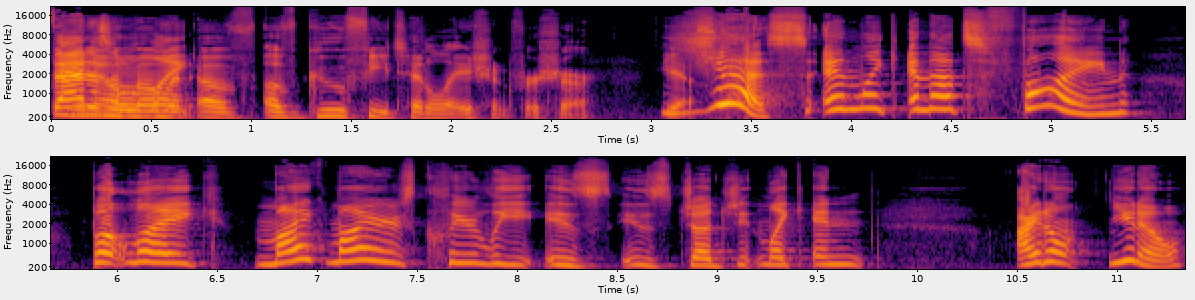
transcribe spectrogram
that is know, a moment like, of of goofy titillation for sure. Yeah. Yes, and like and that's fine, but like Mike Myers clearly is is judging like and I don't, you know,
